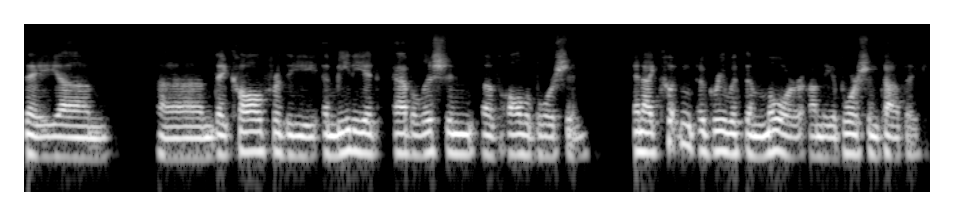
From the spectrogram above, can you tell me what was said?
they um, um, they call for the immediate abolition of all abortion. And I couldn't agree with them more on the abortion topic.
